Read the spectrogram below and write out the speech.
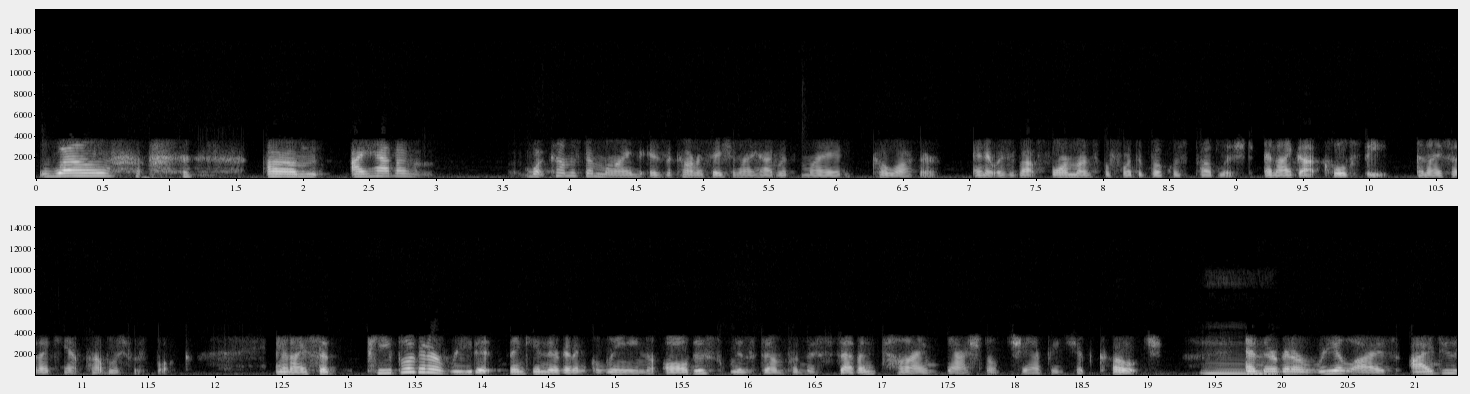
Well, um, I have a what comes to mind is a conversation I had with my co-author, and it was about four months before the book was published, and I got cold feet, and I said I can't publish this book, and I said people are going to read it thinking they're going to glean all this wisdom from this seven-time national championship coach, mm. and they're going to realize I do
